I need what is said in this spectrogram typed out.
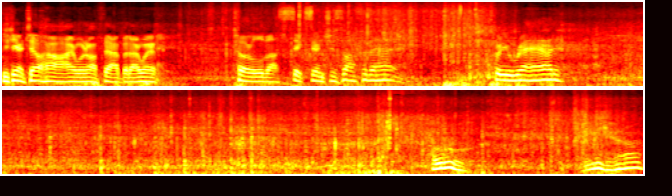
You can't tell how I went off that, but I went total about six inches off of that. Pretty rad. Ooh, there you go.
